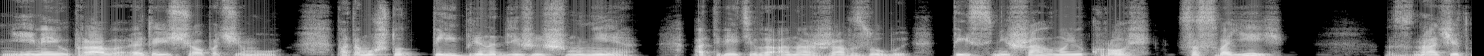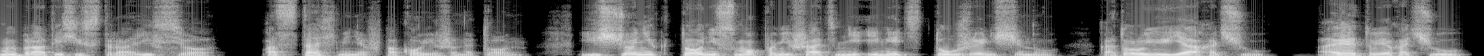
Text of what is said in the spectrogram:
«Не имею права, это еще почему?» «Потому что ты принадлежишь мне», — ответила она, сжав зубы. «Ты смешал мою кровь со своей». «Значит, мы брат и сестра, и все. Оставь меня в покое, Жанетон. Еще никто не смог помешать мне иметь ту женщину, которую я хочу. А эту я хочу,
